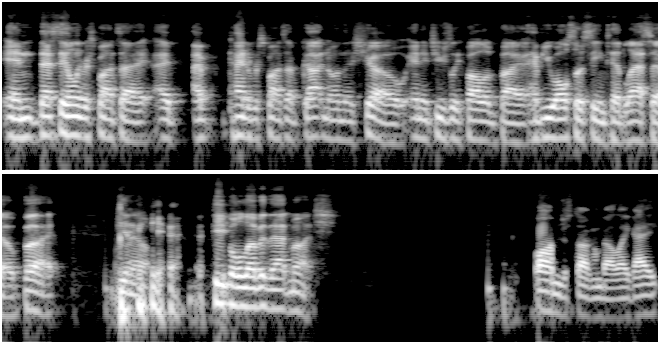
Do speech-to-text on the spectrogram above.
and that's the only response I, I've, I've kind of response I've gotten on this show, and it's usually followed by, "Have you also seen Ted Lasso?" But you know, yeah. people love it that much. Well, I'm just talking about like I,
